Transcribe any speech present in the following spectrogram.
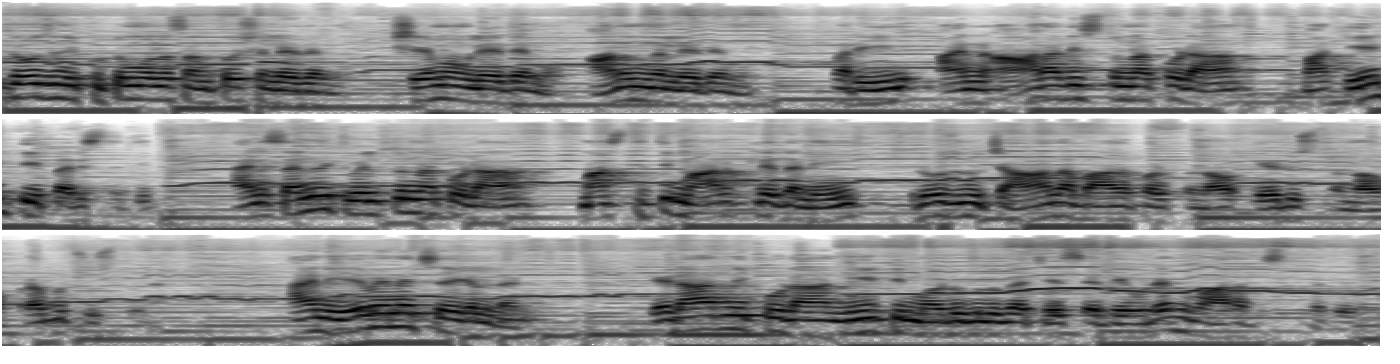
ఈరోజు నీ కుటుంబంలో సంతోషం లేదేమో క్షేమం లేదేమో ఆనందం లేదేమో. మరి ఆయన ఆరాధిస్తున్నా కూడా మాకేంటి పరిస్థితి? ఆయన సన్నిధికి వెళ్తున్నా కూడా మా స్థితి మారట్లేదని ఈరోజు నువ్వు చాలా బాధపడుతున్నావు ఏడుస్తున్నావు ప్రభు చూస్తున్నావు ఆయన ఏమైనా చేయగలడండి? ఎడారిని కూడా నీటి మడుగులుగా చేసే దేవుడే నువ్వు ఆరాధిస్తున్న దేవుడు.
